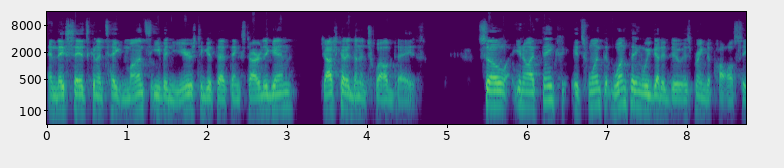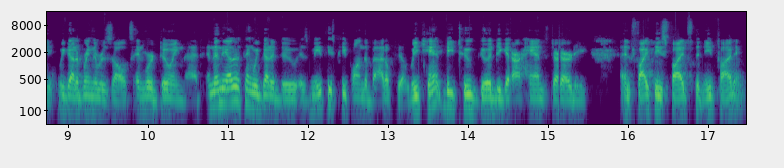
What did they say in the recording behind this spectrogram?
and they say it's going to take months, even years to get that thing started again, Josh got it done in 12 days. So, you know, I think it's one, th- one thing we've got to do is bring the policy. We got to bring the results, and we're doing that. And then the other thing we've got to do is meet these people on the battlefield. We can't be too good to get our hands dirty and fight these fights that need fighting.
